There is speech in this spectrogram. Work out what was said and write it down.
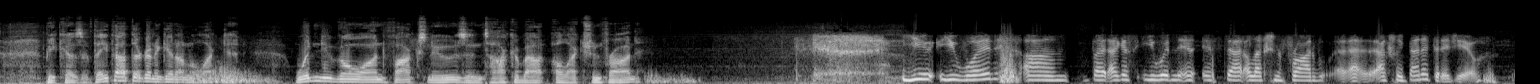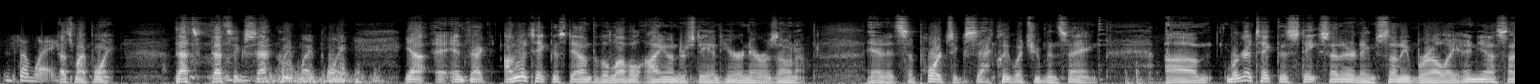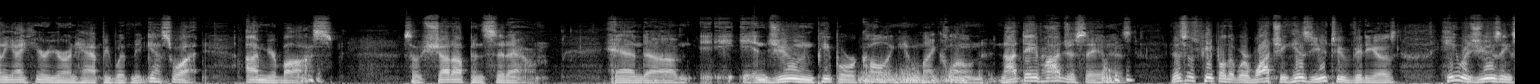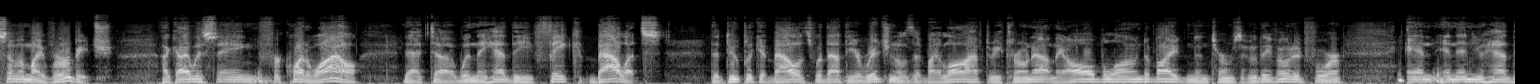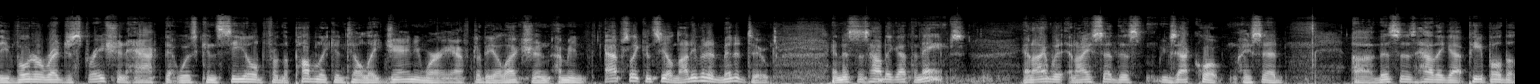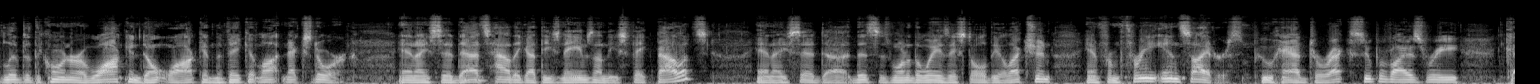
Because if they thought they're going to get unelected, wouldn't you go on Fox News and talk about election fraud? You you would, um, but I guess you wouldn't if that election fraud uh, actually benefited you in some way. That's my point. That's that's exactly my point. Yeah, in fact, I'm going to take this down to the level I understand here in Arizona, and it supports exactly what you've been saying. Um, we're going to take this state senator named Sonny Borrelli, and yes, Sonny, I hear you're unhappy with me. Guess what? I'm your boss, so shut up and sit down. And um, in June, people were calling him my clone. Not Dave Hodges saying this. This was people that were watching his YouTube videos. He was using some of my verbiage like I was saying for quite a while, that uh, when they had the fake ballots, the duplicate ballots without the originals, that by law have to be thrown out, and they all belong to Biden in terms of who they voted for. And and then you had the voter registration hack that was concealed from the public until late January after the election. I mean, absolutely concealed, not even admitted to. And this is how they got the names. And I w- and I said this exact quote. I said uh, this is how they got people that lived at the corner of Walk and Don't Walk in the vacant lot next door. And I said, that's how they got these names on these fake ballots. And I said, uh, this is one of the ways they stole the election. And from three insiders who had direct supervisory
